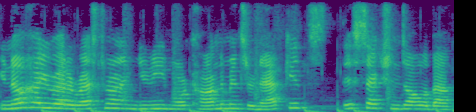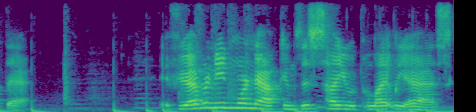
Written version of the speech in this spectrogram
You know how you're at a restaurant and you need more condiments or napkins? This section's all about that. If you ever need more napkins, this is how you would politely ask.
